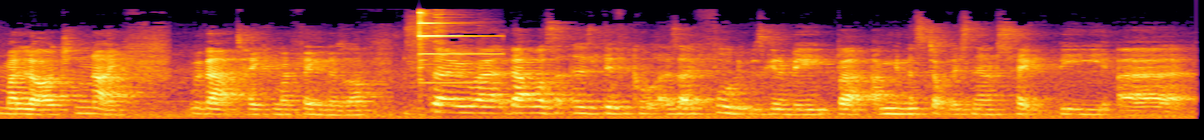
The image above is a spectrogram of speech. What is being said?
my large knife without taking my fingers off. So uh, that wasn't as difficult as I thought it was going to be, but I'm going to stop this now to take the uh,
